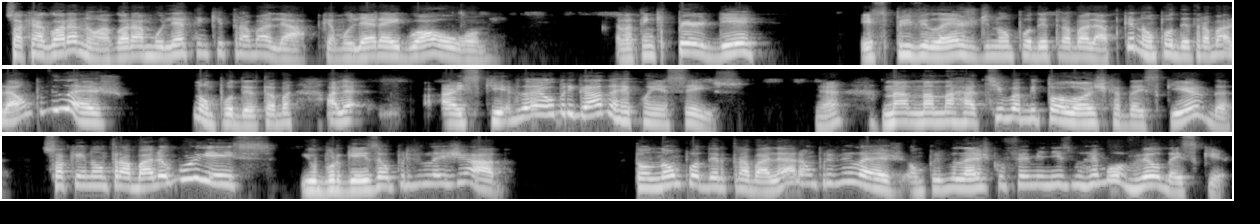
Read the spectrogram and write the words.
Só que agora não, agora a mulher tem que trabalhar, porque a mulher é igual ao homem. Ela tem que perder esse privilégio de não poder trabalhar, porque não poder trabalhar é um privilégio não poder trabalhar. Aliás, a esquerda é obrigada a reconhecer isso. Né? Na, na, narrativa mitológica da esquerda, só quem não trabalha é o burguês. E o burguês é o privilegiado. Então, não poder trabalhar é um privilégio. É um privilégio que o feminismo removeu da esquerda,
